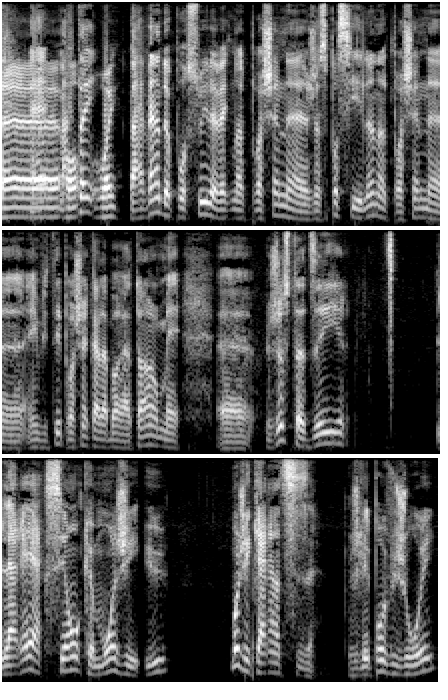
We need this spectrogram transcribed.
Euh, euh, Martin, ben, avant de poursuivre avec notre prochaine, euh, je ne sais pas s'il est là, notre prochain invité, prochain collaborateur, mais juste te dire, la réaction que moi j'ai eue, moi j'ai 46 ans. Je ne l'ai pas vu jouer,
